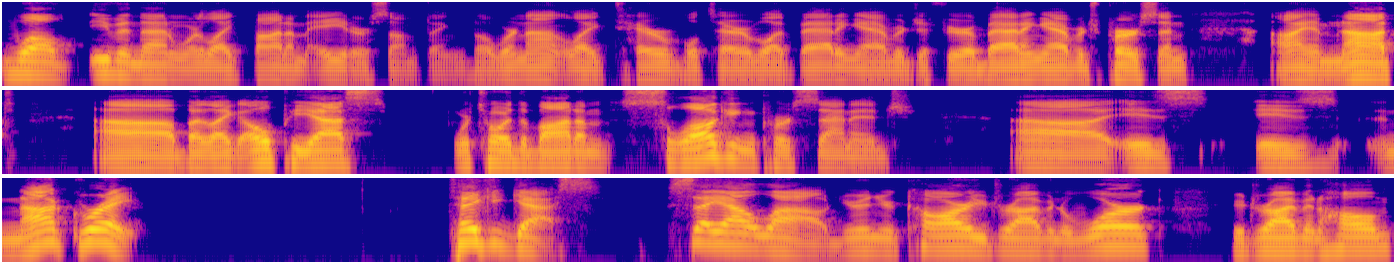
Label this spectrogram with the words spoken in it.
Well, even then we're like bottom eight or something, but we're not like terrible, terrible at batting average. If you're a batting average person, I am not. Uh, but like OPS, we're toward the bottom. Slugging percentage uh, is is not great. Take a guess. Say out loud. You're in your car. You're driving to work you're driving home,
